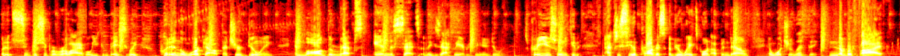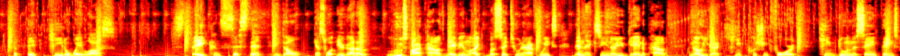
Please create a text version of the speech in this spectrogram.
But it's super, super reliable. You can basically put in the workout that you're doing and log the reps and the sets of exactly everything you're doing. It's pretty useful and you can actually see the progress of your weights going up and down and what you're lifting. Number five, the fifth key to weight loss, stay consistent. If you don't, guess what? You're gonna lose five pounds maybe in like let's say two and a half weeks then next thing you know you gain a pound no you got to keep pushing forward keep doing the same things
